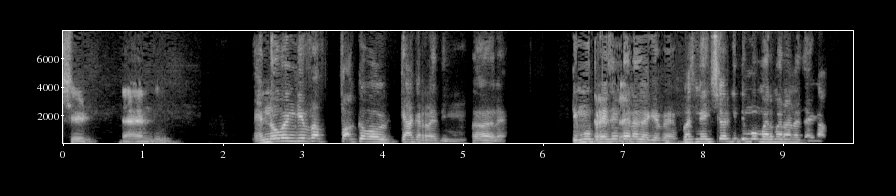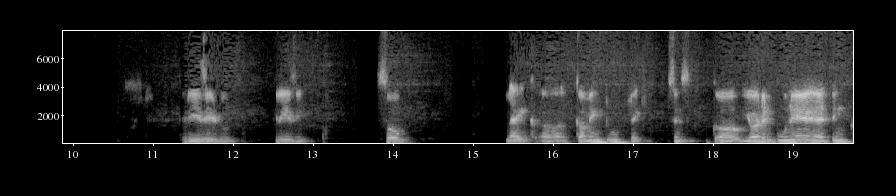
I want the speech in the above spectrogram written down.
shit damn dude and no one gives a fuck about क्या कर रहा है तिम्मू समझ रहे तिम्मू प्रेजेंट है ना जगह पे बस मेक श्योर कि तिम्मू मर मर आना चाहेगा crazy dude crazy so like uh, coming to like since uh, you're in pune i think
